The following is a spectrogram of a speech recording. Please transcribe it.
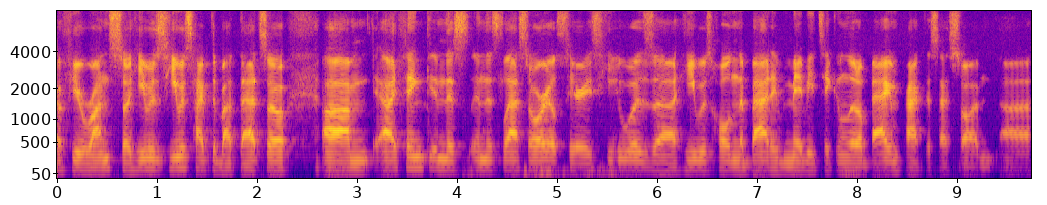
a, few runs, so he was he was hyped about that. So um, I think in this in this last Orioles series, he was uh, he was holding the bat. He maybe taking a little bagging practice. I saw him uh,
